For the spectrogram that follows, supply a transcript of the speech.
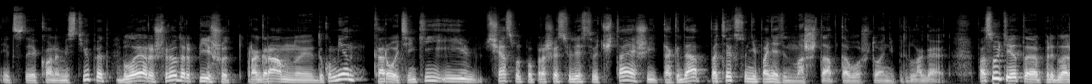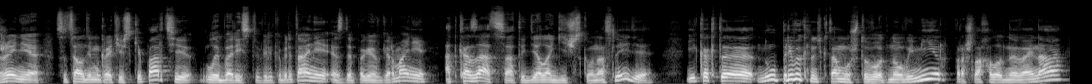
«It's the economy stupid». Блэр и Шредер пишут программный документ, коротенький, и сейчас вот по прошествию лет читаешь, и тогда по тексту непонятен масштаб того, что они предлагают. По сути, это предложение социал-демократической партии, лейбористы в Великобритании, СДПГ в Германии, отказаться от идеологического наследия и как-то, ну, привыкнуть к тому, что вот новый мир, прошла холодная война,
